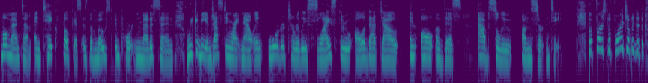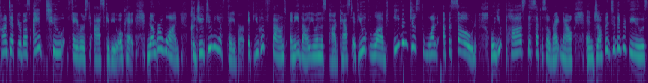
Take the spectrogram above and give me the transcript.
momentum and take focus as the most important medicine we could be ingesting right now in order to really slice through all of that doubt and all of this absolute uncertainty. But first, before I jump into the content for your boss, I have two favors to ask of you. Okay. Number one, could you do me a favor? If you have found any value in this podcast, if you have loved even just one episode, will you pause this episode right now and jump into the reviews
